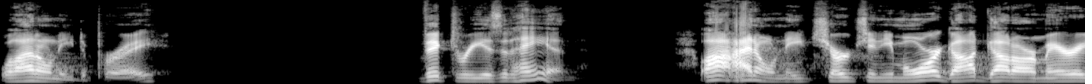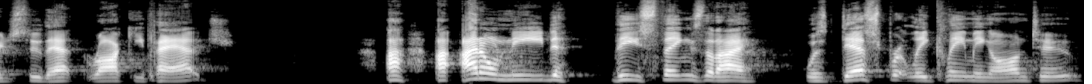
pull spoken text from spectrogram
Well, I don't need to pray. Victory is at hand. Well, I don't need church anymore. God got our marriage through that rocky patch. I, I, don't need these things that I was desperately clinging on to.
